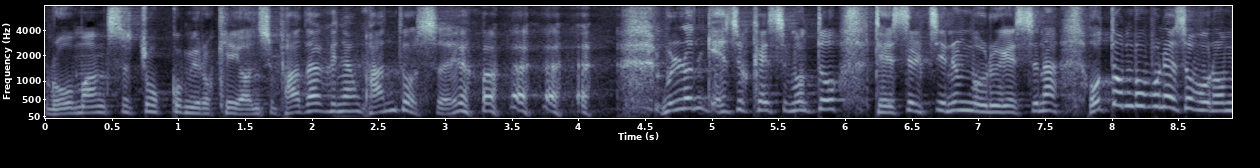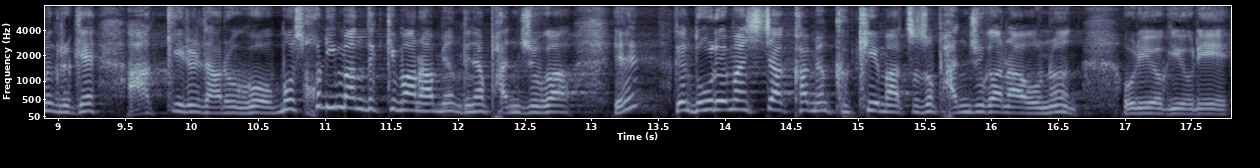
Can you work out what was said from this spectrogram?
로망스 조금 이렇게 연습하다 그냥 관뒀어요. 물론 계속했으면 또 됐을지는 모르겠으나 어떤 부분에서 보면 그렇게 악기를 다루고 뭐 소리만 듣기만 하면 그냥 반주가 예? 그냥 노래만 시작하면 그 키에 맞춰서 반주가 나오는 우리 여기 우리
